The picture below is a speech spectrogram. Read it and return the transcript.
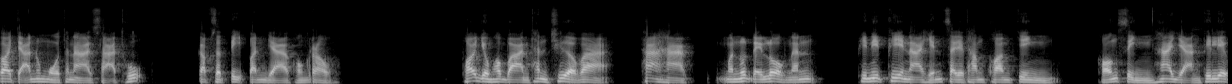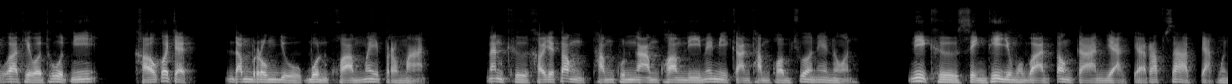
ก็จะอนุโมทนาสาธุกับสติปัญญาของเรา เพราะยมบาลท่านเชื่อว่าถ้าหาก มนุษย์ในโลกนั้น พินิจพิจารณาเห็นสัจธรรมความจริงของสิ่งห้าอย่างที่เรียกว่าเทวทูตนี้ เขาก็จะดำรงอยู่บนความไม่ประมาท นั่นคือเขาจะต้องทำคุณงามความดีไม่มีการทำความชั่วแน่นอน นี่คือสิ่งที่ยมบาลต้องการอยากจะรับทราบจากมนุษย์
